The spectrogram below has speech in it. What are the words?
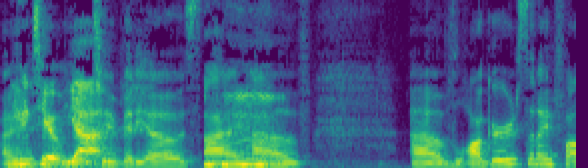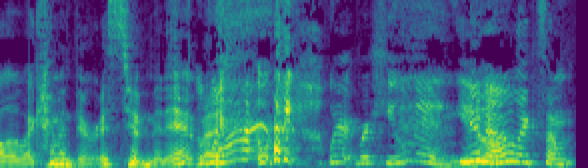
YouTube, yeah. YouTube videos. I mm-hmm. have uh, vloggers that I follow. Like I'm embarrassed to admit it, but? Okay, we're, we're human, you, you know? know, like some.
